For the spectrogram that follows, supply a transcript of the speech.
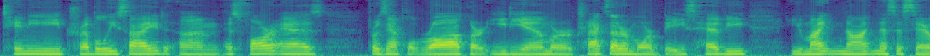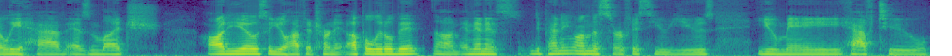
tinny, trebly side. Um, as far as, for example, rock or EDM or tracks that are more bass heavy, you might not necessarily have as much audio, so you'll have to turn it up a little bit. Um, and then it's depending on the surface you use, you may have to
